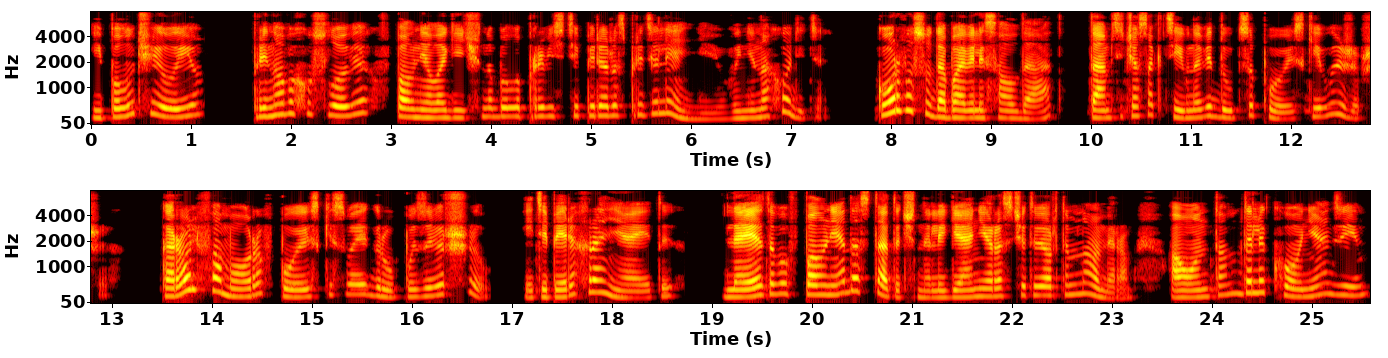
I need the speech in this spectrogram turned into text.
И получил ее. При новых условиях вполне логично было провести перераспределение, вы не находите? Корвусу добавили солдат, там сейчас активно ведутся поиски выживших. Король Фоморов поиски своей группы завершил и теперь охраняет их. Для этого вполне достаточно легионера с четвертым номером, а он там далеко не один.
